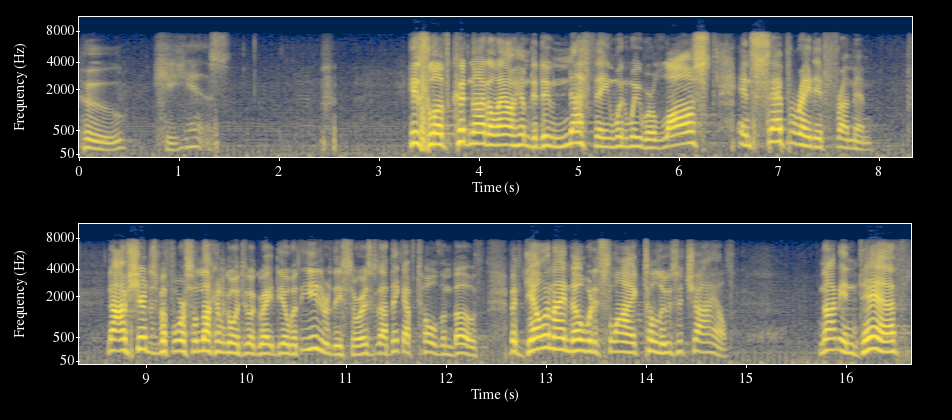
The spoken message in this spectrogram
who He is. His love could not allow Him to do nothing when we were lost and separated from Him. Now, I've shared this before, so I'm not going to go into a great deal with either of these stories because I think I've told them both. But Gail and I know what it's like to lose a child not in death,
